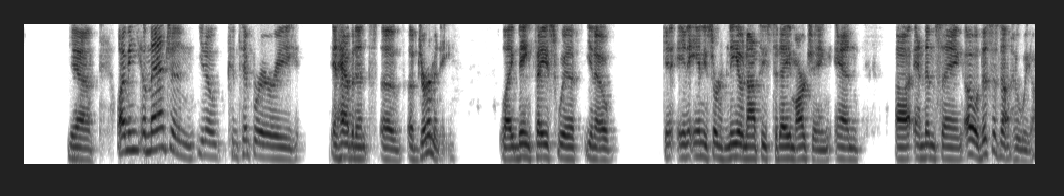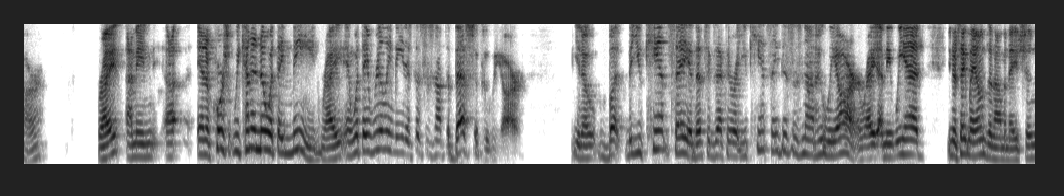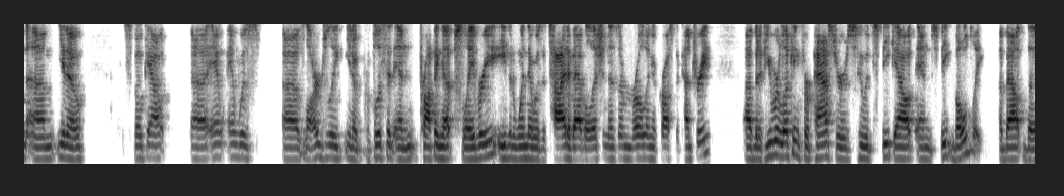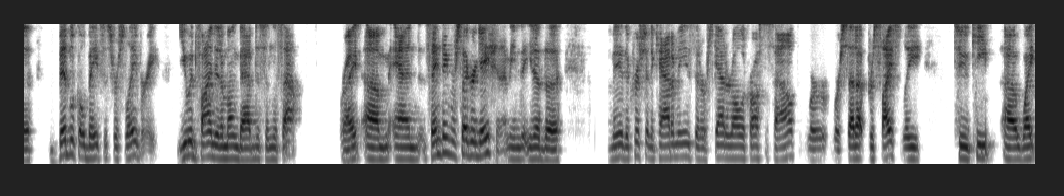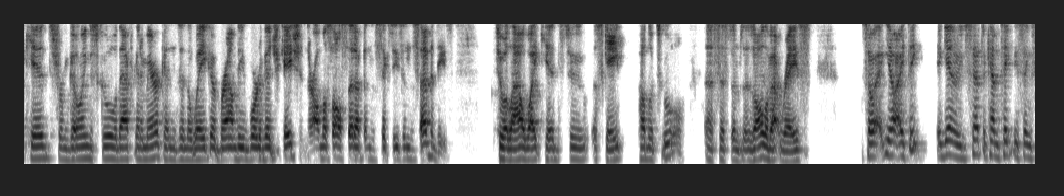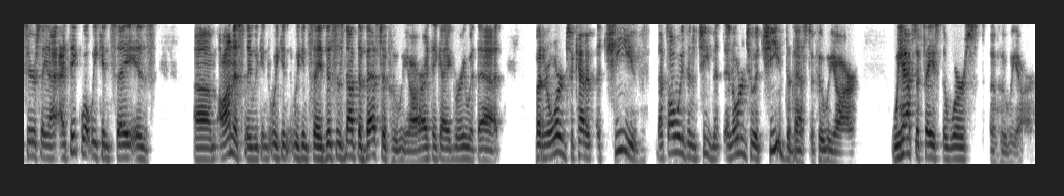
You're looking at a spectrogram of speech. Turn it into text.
Yeah, well, I mean, imagine you know contemporary inhabitants of of Germany, like being faced with you know any, any sort of neo Nazis today marching and uh, and them saying, "Oh, this is not who we are," right? I mean, uh, and of course we kind of know what they mean right? And what they really mean is this is not the best of who we are you know but but you can't say and that's exactly right you can't say this is not who we are right? I mean we had you know take my own denomination um you know spoke out uh, and, and was uh, largely you know complicit in propping up slavery even when there was a tide of abolitionism rolling across the country. Uh, but if you were looking for pastors who would speak out and speak boldly about the biblical basis for slavery you would find it among Baptists in the South, right? Um, and same thing for segregation. I mean, you know, the many of the Christian academies that are scattered all across the South were were set up precisely to keep uh, white kids from going to school with African Americans in the wake of Brown v. Board of Education. They're almost all set up in the 60s and the 70s to allow white kids to escape public school uh, systems. It was all about race. So, you know, I think, again, we just have to kind of take these things seriously. And I, I think what we can say is, um, honestly, we can we can we can say this is not the best of who we are. I think I agree with that. But in order to kind of achieve, that's always an achievement. In order to achieve the best of who we are, we have to face the worst of who we are.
